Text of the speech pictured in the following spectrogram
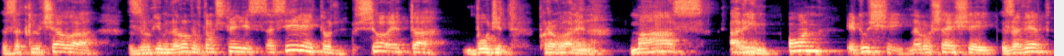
заключала с другими народами, в том числе и с Ассирией тоже, все это будет провалено. Маас Арим. Он, идущий, нарушающий завет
